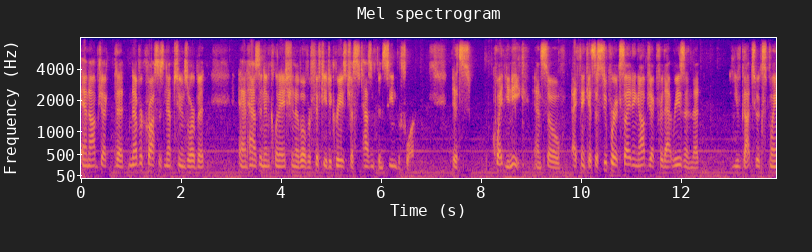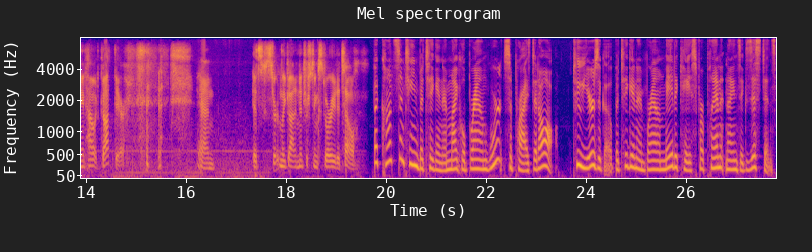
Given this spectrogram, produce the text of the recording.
an object that never crosses Neptune's orbit and has an inclination of over 50 degrees just hasn't been seen before. It's quite unique. And so I think it's a super exciting object for that reason that you've got to explain how it got there. and it's certainly got an interesting story to tell. But Konstantin Batygin and Michael Brown weren't surprised at all. Two years ago, Batygin and Brown made a case for Planet Nine's existence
